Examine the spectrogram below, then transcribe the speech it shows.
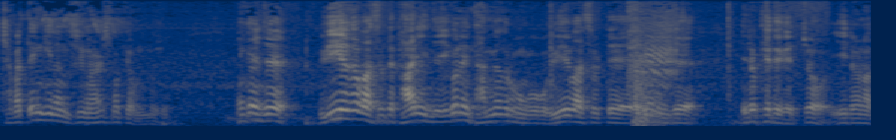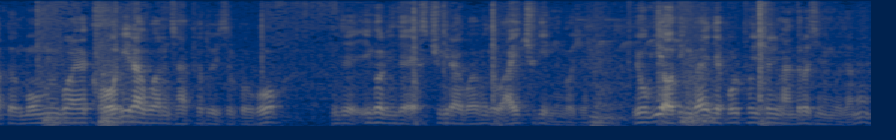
잡아 당기는 스윙을 할 수밖에 없는 거죠. 그러니까 이제 위에서 봤을 때 발이 이제 이거는 단면으로 본 거고 위에 봤을 때는 이제 이렇게 되겠죠. 이런 어떤 몸과의 거리라고 하는 좌표도 있을 거고 이제 이걸 이제 X축이라고 하면 그 Y축이 있는 거죠. 여기 어딘가에 이제 볼 포지션이 만들어지는 거잖아요.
